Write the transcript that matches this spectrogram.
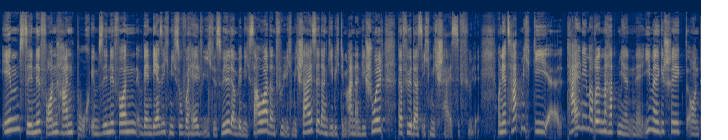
Im Sinne von Handbuch, im Sinne von, wenn der sich nicht so verhält, wie ich das will, dann bin ich sauer, dann fühle ich mich scheiße, dann gebe ich dem anderen die Schuld dafür, dass ich mich scheiße fühle. Gefühle. Und jetzt hat mich die äh, Teilnehmerin hat mir eine E-Mail geschickt und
